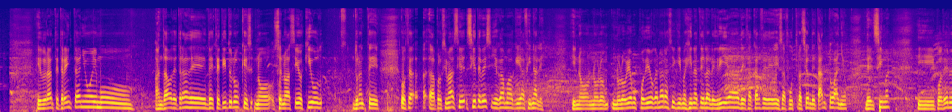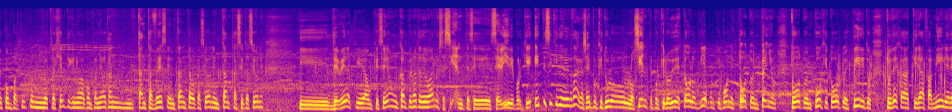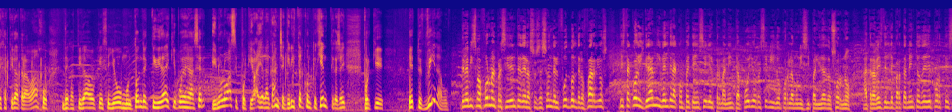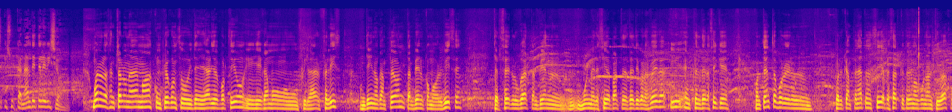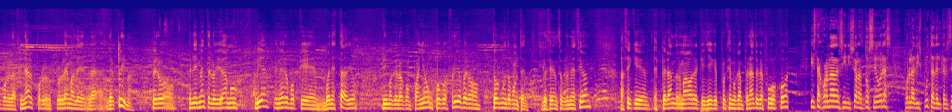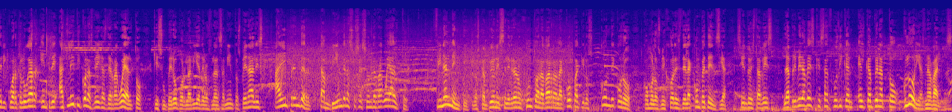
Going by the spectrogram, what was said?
Y durante 30 años hemos andado detrás de, este título que se nos ha sido esquivo durante, o sea, aproximadamente siete veces llegamos aquí a finales y no, no, lo, no, lo, habíamos podido ganar, así que imagínate la alegría de sacarse de esa frustración de tantos años de encima y poder compartir con nuestra gente que nos ha acompañado tan, tantas veces, en tantas ocasiones, en tantas situaciones y de veras que aunque sea un campeonato de barrio se siente, se, vive, porque este sí que de verdad, ¿cachai? Porque tú lo, lo, sientes, porque lo vives todos los días, porque pones todo tu empeño, todo tu empuje, todo tu espíritu, tú dejas tirar familia, dejas tirar trabajo, dejas tirado, qué sé yo, un montón de actividades que puedes hacer y no lo haces porque vaya a la cancha, querés estar con tu gente, ¿cachai? Porque esto es vida. De la misma forma, el presidente de la Asociación del Fútbol de los Barrios destacó el gran nivel de la competencia y el permanente apoyo recibido por la Municipalidad de Osorno a través del Departamento de Deportes y su canal de televisión. Bueno, la central una vez más cumplió con su itinerario deportivo y llegamos a un final feliz, un digno campeón, también como el vice. Tercer lugar también muy merecido de parte de Atlético Las Vegas y emprender. Así que contento por el por el campeonato en sí, a pesar que tuvimos algunos altibajos por la final, por el problema del clima. Pero felizmente lo llevamos bien, primero porque buen estadio, clima que lo acompañó, un poco de frío, pero todo el mundo contento. Reciben su premiación, así que esperando nomás ahora que llegue el próximo campeonato que es fútbol joven. Esta jornada se inició a las 12 horas por la disputa del tercer y cuarto lugar entre Atlético Las Vegas de Ragüe Alto, que superó por la vía de los lanzamientos penales, a emprender también de la Asociación de Ragüe Alto. Finalmente, los campeones celebraron junto a la barra la copa que los condecoró como los mejores de la competencia, siendo esta vez la primera vez que se adjudican el campeonato Glorias Navales.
